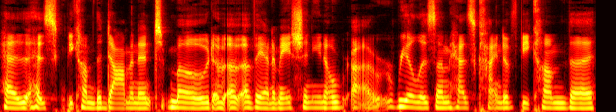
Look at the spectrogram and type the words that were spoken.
has has become the dominant mode of, of animation. You know, uh, realism has kind of become the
